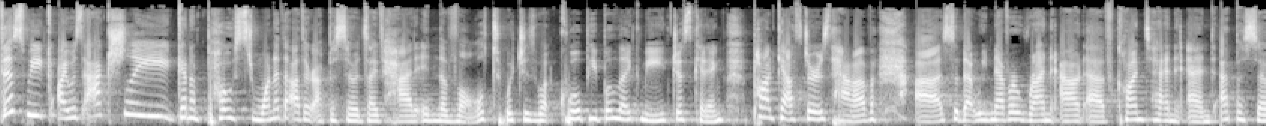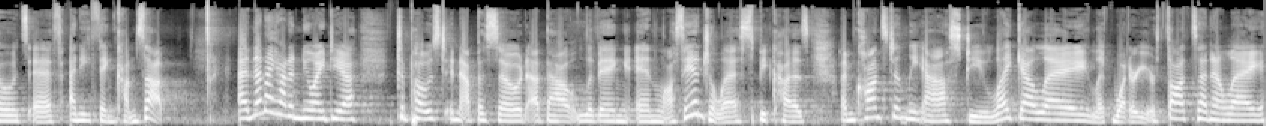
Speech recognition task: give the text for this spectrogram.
This week, I was actually going to post one of the other episodes I've had in the vault, which is what cool people like me, just kidding, podcasters have, uh, so that we never run out of content and episodes if anything comes up. And then I had a new idea to post an episode about living in Los Angeles because I'm constantly asked, do you like LA? Like, what are your thoughts on LA?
